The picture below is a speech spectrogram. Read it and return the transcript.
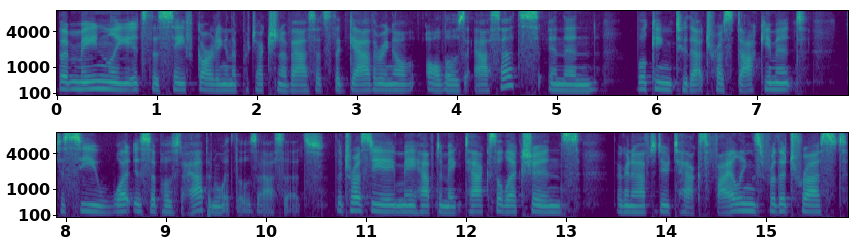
but mainly it's the safeguarding and the protection of assets, the gathering of all those assets, and then looking to that trust document to see what is supposed to happen with those assets. The trustee may have to make tax elections, they're going to have to do tax filings for the trust.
